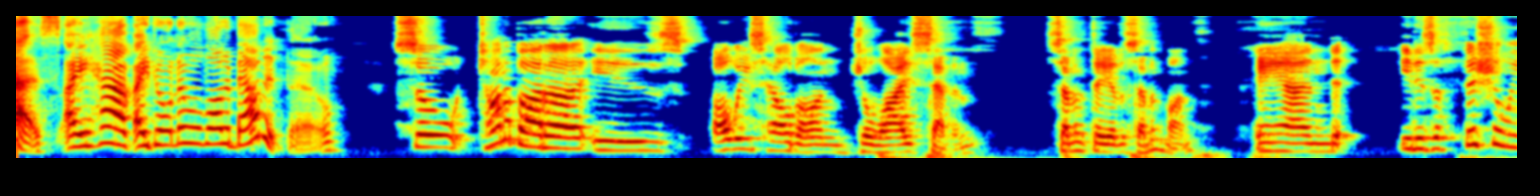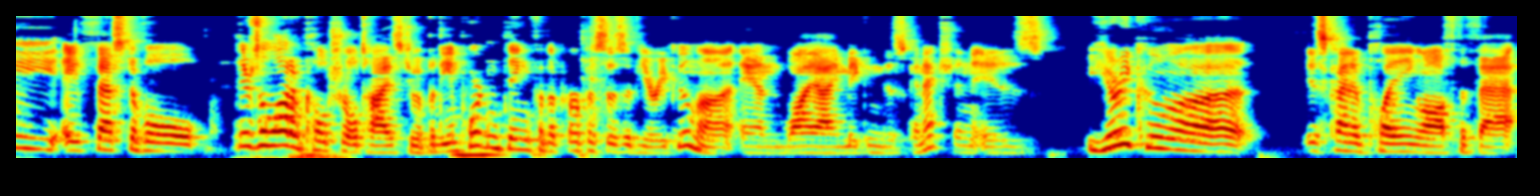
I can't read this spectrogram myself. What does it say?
yes, I have. I don't know a lot about it, though. So Tanabata is always held on July 7th, 7th day of the 7th month, and it is officially a festival. There's a lot of cultural ties to it, but the important thing for the purposes of Yurikuma and why I'm making this connection is Yurikuma is kind of playing off the fact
